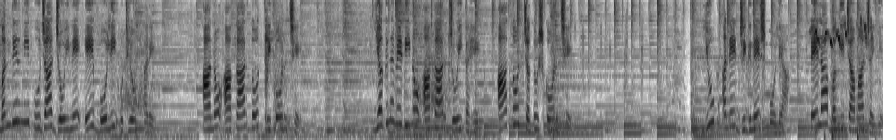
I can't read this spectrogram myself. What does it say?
મંદિરની પૂજા જોઈને એ બોલી ઉઠ્યો, અરે આનો આકાર તો ત્રિકોણ છે. યજ્ઞવેદીનો આકાર જોઈ કહે, આ તો ચતુષ્કોણ છે. યુગ અને જિગ્નેશ બોલ્યા, પેલા બગીચામાં જઈએ.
